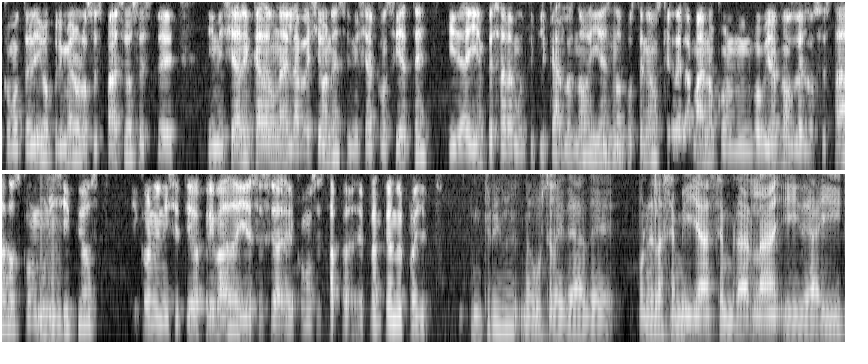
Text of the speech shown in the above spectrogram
como te digo, primero los espacios, este, iniciar en cada una de las regiones, iniciar con siete y de ahí empezar a multiplicarlos, ¿no? Y esto pues tenemos que ir de la mano con gobiernos de los estados, con municipios y con iniciativa privada y eso es eh, como se está eh, planteando el proyecto. Increíble, me gusta la idea de poner la semilla, sembrarla y de ahí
